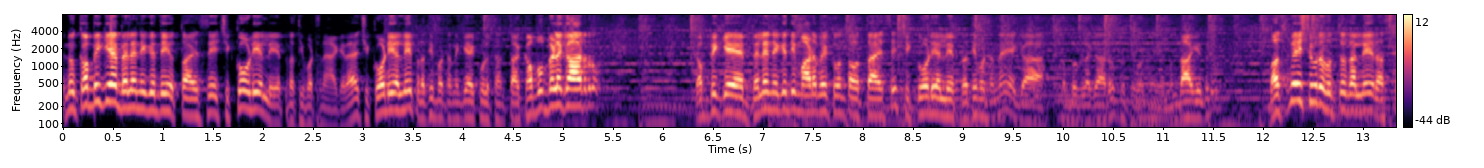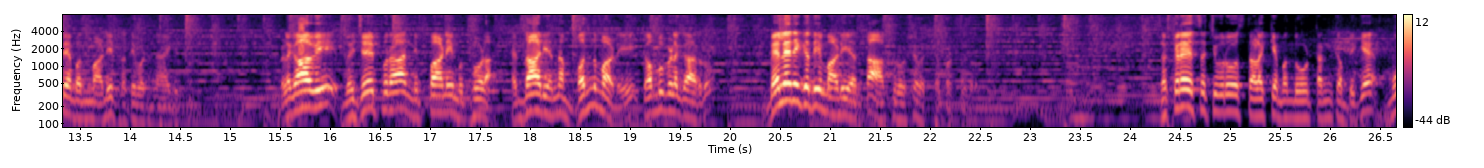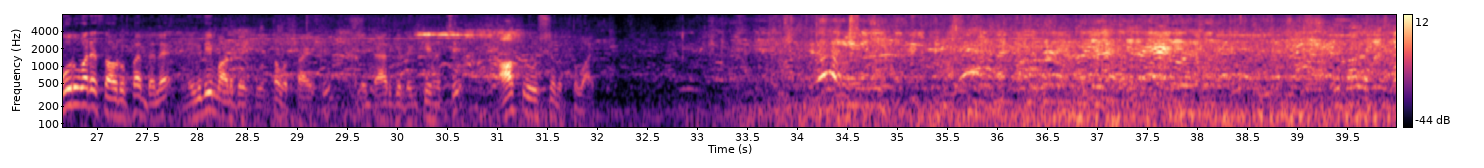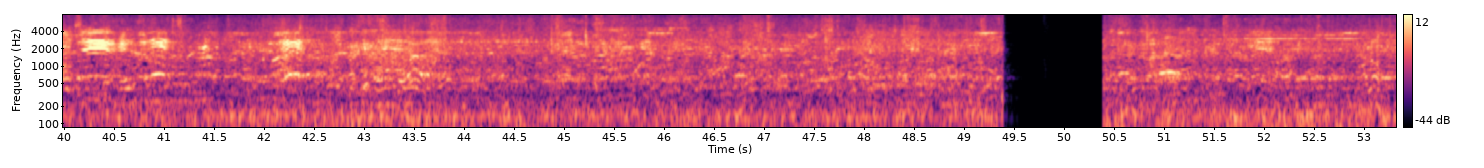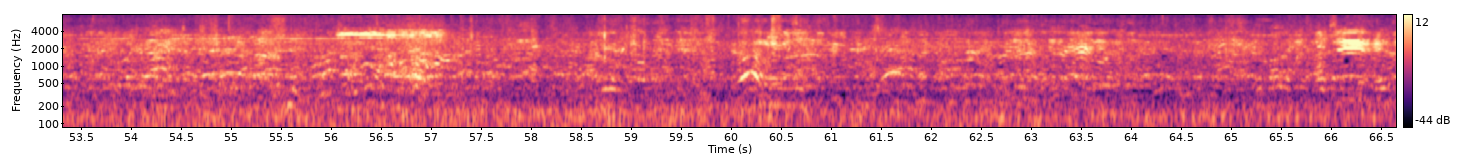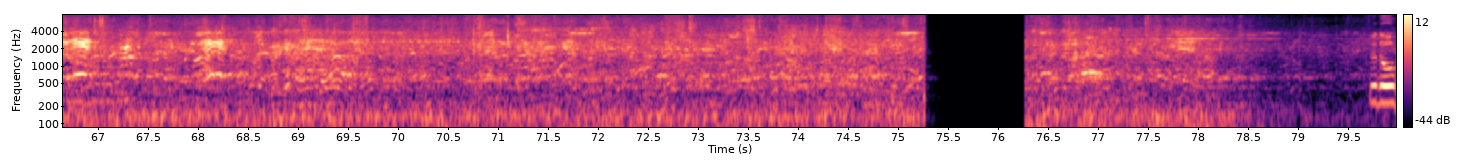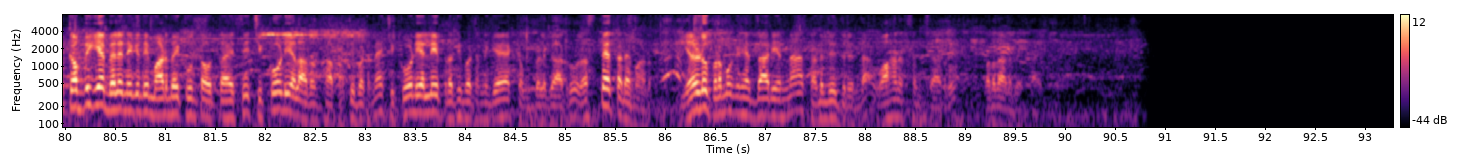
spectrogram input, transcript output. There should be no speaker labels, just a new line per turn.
ಇನ್ನು ಕಬ್ಬಿಗೆ ಬೆಲೆ ನಿಗದಿ ಒತ್ತಾಯಿಸಿ ಚಿಕ್ಕೋಡಿಯಲ್ಲಿ ಪ್ರತಿಭಟನೆ ಆಗಿದೆ. ಚಿಕ್ಕೋಡಿಯಲ್ಲಿ ಪ್ರತಿಭಟನೆಗೆ ಕುಳಿತಂತ ಕಬ್ಬು ಬೆಳೆಗಾರರು. ಕಬ್ಬಿಗೆ ಬೆಲೆ ನಿಗದಿ ಮಾಡಬೇಕು ಅಂತ ಒತ್ತಾಯಿಸಿ ಚಿಕ್ಕೋಡಿಯಲ್ಲಿ ಪ್ರತಿಭಟನೆ, ಈಗ ಕಬ್ಬು ಬೆಳೆಗಾರರು ಪ್ರತಿಭಟನೆಗೆ ಮುಂದಾಗಿದ್ರು. ಬಸವೇಶ್ವರ ವೃತ್ತದಲ್ಲಿ ರಸ್ತೆ ಬಂದ್ ಮಾಡಿ ಪ್ರತಿಭಟನೆ ಆಗಿತ್ತು. ಬೆಳಗಾವಿ, ವಿಜಯಪುರ, ನಿಪ್ಪಾಣಿ, ಮುಧೋಳ ಹೆದ್ದಾರಿಯನ್ನ ಬಂದ್ ಮಾಡಿ ಕಬ್ಬು ಬೆಳೆಗಾರರು ಬೆಲೆ ನಿಗದಿ ಮಾಡಿ ಅಂತ ಆಕ್ರೋಶ ವ್ಯಕ್ತಪಡಿಸಿದರು. ಸಕ್ಕರೆ ಸಚಿವರು ಸ್ಥಳಕ್ಕೆ ಬಂದು ಟನ್ ಕಬ್ಬಿಗೆ ಮೂರುವರೆ ಸಾವಿರ ರೂಪಾಯಿ ಬೆಲೆ ನಿಗದಿ ಮಾಡಬೇಕು ಅಂತ ಒತ್ತಾಯಿಸಿ ಅಲ್ಲಿ ಟೈರ್ಗೆ ಬೆಂಕಿ ಹಚ್ಚಿ ಆಕ್ರೋಶ ವ್ಯಕ್ತವಾಯಿತು. ಇದು ಕಬ್ಬಿಗೆ ಬೆಲೆ ನಿಗದಿ ಮಾಡಬೇಕು ಅಂತ ಒತ್ತಾಯಿಸಿ ಚಿಕ್ಕೋಡಿಯಲ್ಲಾದಂತಹ ಪ್ರತಿಭಟನೆ. ಚಿಕ್ಕೋಡಿಯಲ್ಲಿ ಪ್ರತಿಭಟನೆಗೆ ಕಬ್ಬು ಬೆಳೆಗಾರರು ರಸ್ತೆ ತಡೆ ಮಾಡಿದ್ರು ಎರಡು ಪ್ರಮುಖ ಹೆದ್ದಾರಿಯನ್ನ ತಡೆದಿದ್ದರಿಂದ ವಾಹನ ಸಂಚಾರರು ಪರದಾಡಬೇಕಾಯಿತು.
